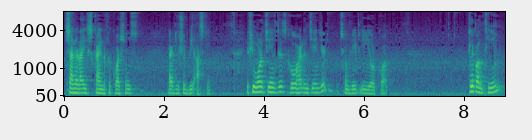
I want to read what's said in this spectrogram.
standardized kind of a questions that you should be asking if you want to change this go ahead and change it. It's completely your call. Click on theme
